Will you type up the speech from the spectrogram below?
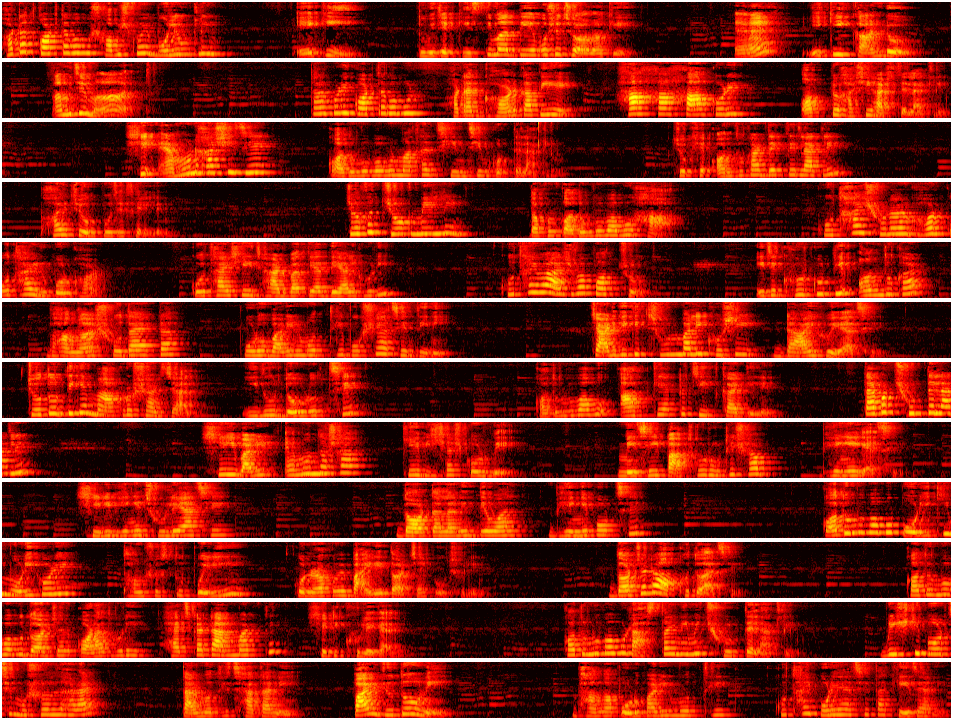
হঠাৎ কর্তাবাবু সবিসময়ে বলে উঠলেন, এ কি? তুমি যে কিস্তিমাত দিয়ে বসেছো আমাকে। হ্যাঁ এ কি কাণ্ড? আমি যে মাত? তারপরে কর্তাবাবুর হঠাৎ ঘর কাঁপিয়ে হা হা হা করে অট্ট হাসি হাসতে লাগলেন সে এমন হাসি যে কদম্ববাবুর মাথা ঝিমঝিম করতে লাগল। চোখে অন্ধকার দেখতে লাগলেন ভয় চোখ বুজে ফেললেন। যখন চোখ মেললেন, তখন কদম্ববাবু হা। কোথায় সোনার ঘর, কোথায় রূপোর ঘর? কোথায় সেই ঝাড়বাতিয়া দেয়াল ঘড়ি কোথায় বা আসবাবপত্র? এই যে ঘুরকুটি অন্ধকার, ভাঙা সোদা একটা পুরো বাড়ির মধ্যে বসে আছেন তিনি। চারিদিকে চুনবালি খসে ডাই হয়ে আছে। চতুর্দিকে মাকড়সার জাল। ইঁদুর দৌড়চ্ছে। কদম্ববাবু আতকে একটা চিৎকার দিলেন। তারপর ছুটতে লাগলেন। সেই বাড়ির এমন দশা কে বিশ্বাস করবে? মেঝেই পাথর উঠে সব ভেঙে গেছে। সিঁড়ি ভেঙে ঝুলে আছে। দরদালানের দেওয়াল ভেঙে পড়ছে। কদম্ববাবু পড়ি কি মরি করে ধ্বংসস্তূপ পেরিয়ে কোনো রকমে বাইরের দরজায় পৌঁছলেন। দরজাটা অক্ষত আছে। কদম্ববাবু দরজার কড়া ধরে হ্যাচকা টান মারতে সেটি খুলে গেল। কদম্ববাবু রাস্তায় নেমে ছুটতে লাগলেন। বৃষ্টি পড়ছে মুষলধারায়, তার মধ্যে ছাতা নেই পায়ে জুতোও নেই। ভাঙা পোড়োবাড়ির মধ্যে কোথায় পড়ে আছে তা কে জানে?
